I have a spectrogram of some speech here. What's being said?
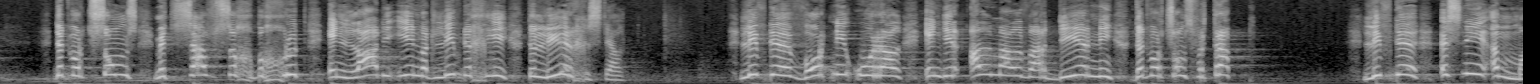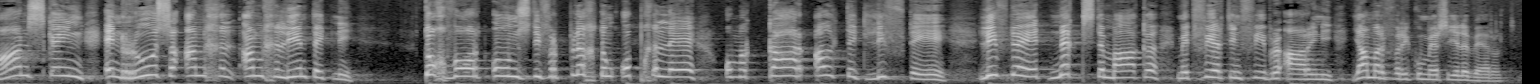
Dit word soms met selfsug begroet en laat die een wat liefde gee teleurgestel. Liefde word nie oral en deur almal waardeer nie. Dit word soms vertrap. Liefde is nie 'n maanskyn en rose aange, aangeleentheid nie. Tog word ons die verpligting opgelê om mekaar altyd lief te hê. Liefde het niks te maak met 14 Februarie nie. Jammer vir die kommersiële wêreld.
